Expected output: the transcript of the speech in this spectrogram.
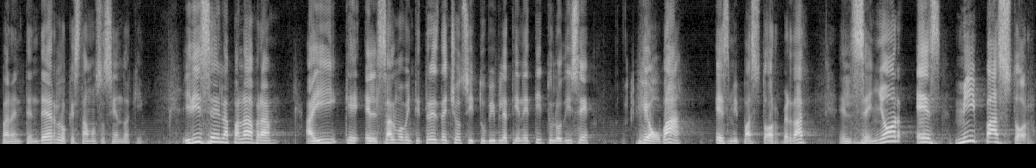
para entender lo que estamos haciendo aquí. Y dice la palabra ahí que el Salmo 23, de hecho, si tu Biblia tiene título, dice, Jehová es mi pastor, ¿verdad? El Señor es mi pastor.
